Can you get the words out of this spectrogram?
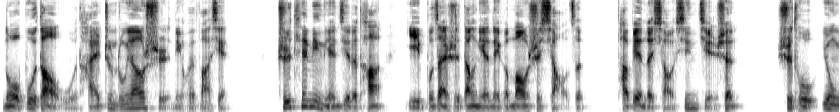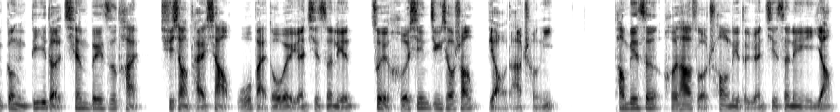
挪步到舞台正中央时，你会发现。知天命年纪的他，已不再是当年那个冒失小子。他变得小心谨慎，试图用更低的谦卑姿态去向台下五百多位元气森林最核心经销商表达诚意。汤宾森和他所创立的元气森林一样，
